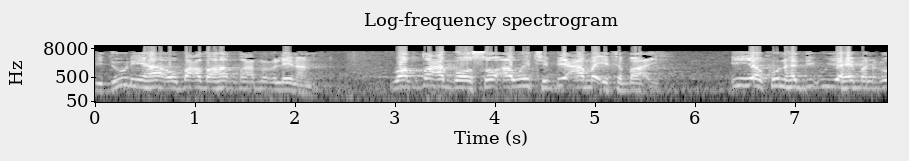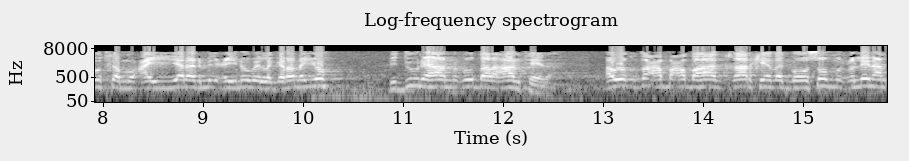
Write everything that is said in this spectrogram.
biduuniha aw bacdaha qطac muclinan waqطac gooso aw itbica ma itbaaci in yakun haddii uu yahay mancuudka mucayanan mid caynoobay la garanayo biduunihaa nucuudda la'aanteeda aw iqطaca bacdahaa qaarkeeda gooso muclinan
